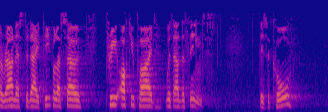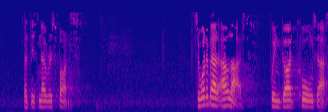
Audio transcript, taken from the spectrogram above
around us today. People are so preoccupied with other things. There's a call, but there's no response. So, what about our lives when God calls us?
